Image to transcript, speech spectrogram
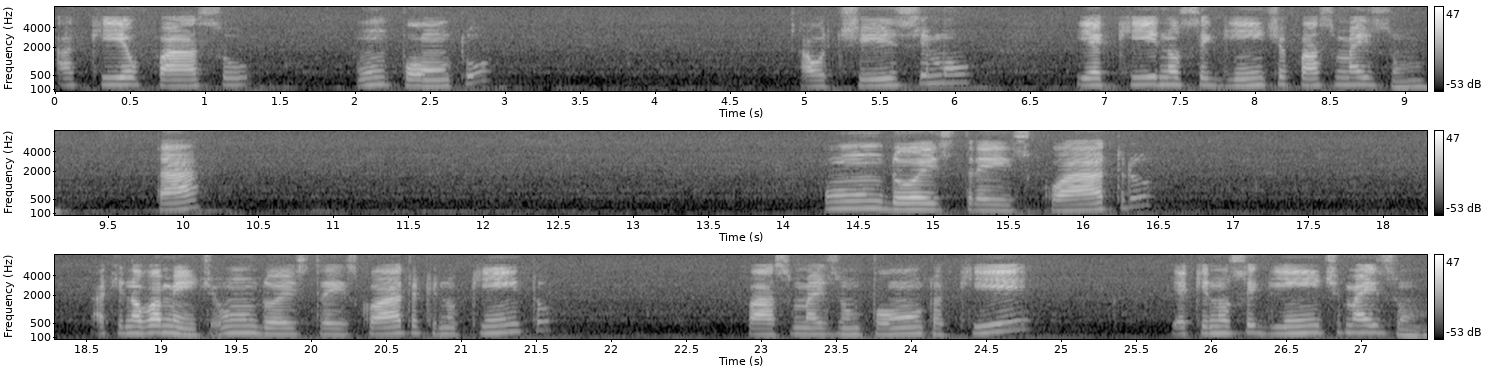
Aqui eu faço um ponto altíssimo. E aqui no seguinte eu faço mais um tá um, dois, três, quatro. Aqui novamente, um, dois, três, quatro, aqui no quinto. Faço mais um ponto aqui. E aqui no seguinte, mais um.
